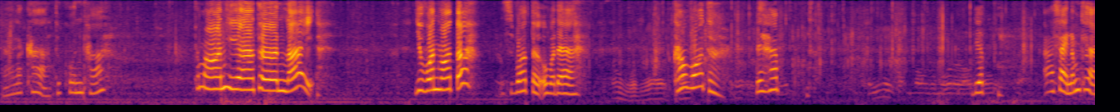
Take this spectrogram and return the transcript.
เอาละค่ะ ทุกคนคะ Come on here turn right you want water It's water over there cow water they have yep อาใส่น้ำแข็ง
